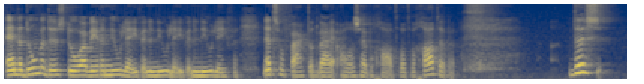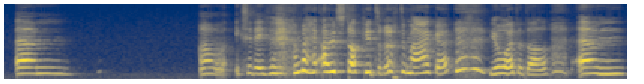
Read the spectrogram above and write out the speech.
En dat doen we dus door weer een nieuw leven en een nieuw leven en een nieuw leven. Net zo vaak dat wij alles hebben gehad wat we gehad hebben. Dus um, ik zit even mijn uitstapje terug te maken. Je hoort het al. Um,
